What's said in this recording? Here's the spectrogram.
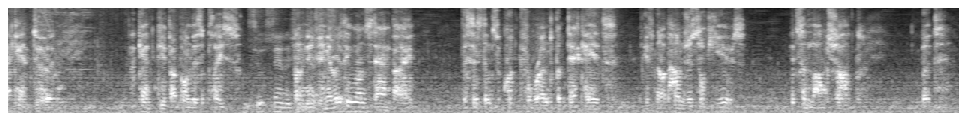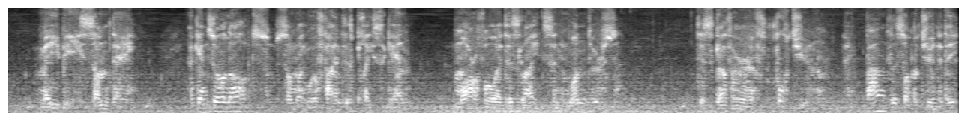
I can't do it. Can't give up on this place. I'm leaving everything on standby. The system's equipped for runs for decades, if not hundreds of years. It's a long shot. But maybe someday, against all odds, someone will find this place again. Marvel at its lights and wonders. Discover a fortune and boundless opportunity.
